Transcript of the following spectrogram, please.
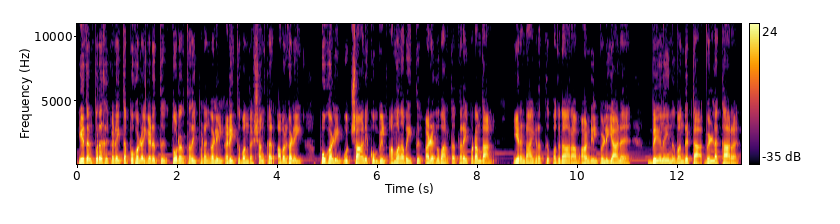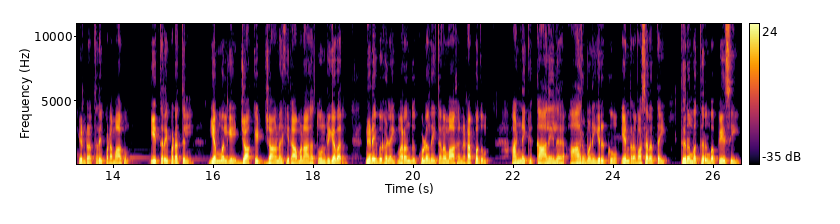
இதன் பிறகு கிடைத்த புகழை எடுத்து தொடர் திரைப்படங்களில் நடித்து வந்த ஷங்கர் அவர்களை புகழின் உச்சாணி கொம்பில் அமர வைத்து அழகு பார்த்த திரைப்படம்தான் இரண்டாயிரத்து பதினாறாம் ஆண்டில் வெளியான வேலைன்னு வந்துட்டா வெள்ளக்கார என்ற திரைப்படமாகும். இத்திரைப்படத்தில் எம்எல்ஏ ஜாக்கெட் ஜானகி ராமனாக தோன்றியவர் நினைவுகளை மறந்து குழந்தைத்தனமாக நடப்பதும் அன்னைக்கு காலையில ஆறு மணி இருக்கும் என்ற வசனத்தை திரும்ப திரும்ப பேசி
